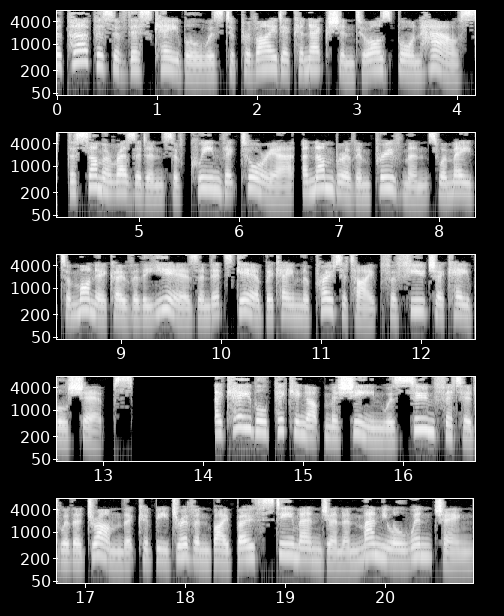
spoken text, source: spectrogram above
The purpose of this cable was to provide a connection to Osborne House, the summer residence of Queen Victoria. A number of improvements were made to Monarch over the years and its gear became the prototype for future cable ships. A cable picking up machine was soon fitted with a drum that could be driven by both steam engine and manual winching,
